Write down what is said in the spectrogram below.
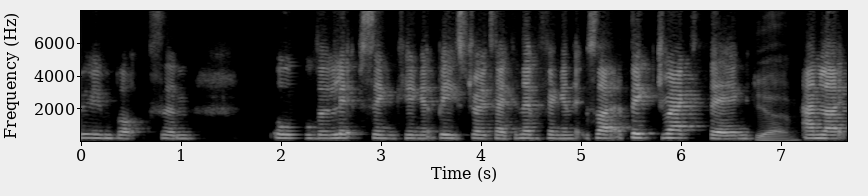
boombox and all the lip syncing at Bistrotheque and everything, and it was like a big drag thing. Yeah. And like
